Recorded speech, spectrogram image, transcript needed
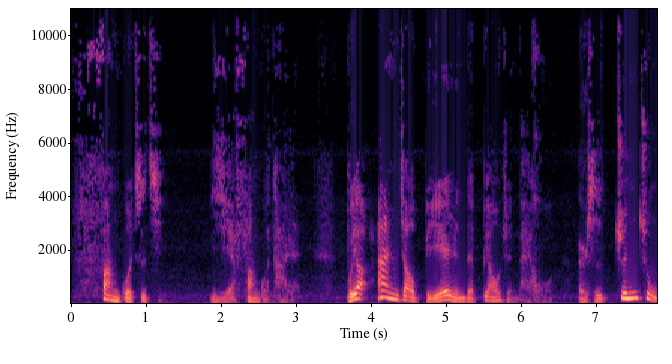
放过自己，也放过他人，不要按照别人的标准来活。而是尊重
